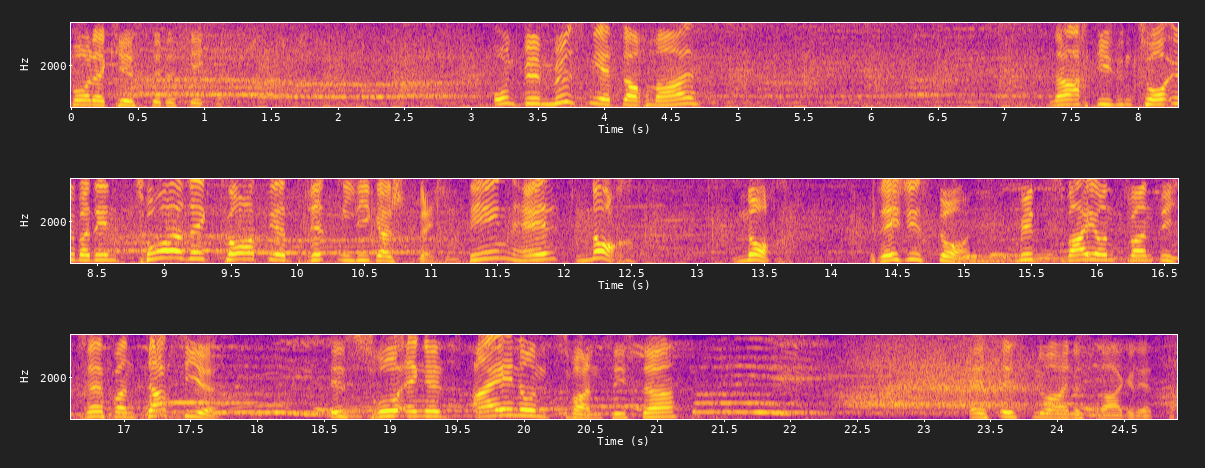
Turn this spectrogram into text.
vor der Kiste des Gegners. Und wir müssen jetzt auch mal nach diesem Tor über den Torrekord der dritten Liga sprechen. Den hält noch, noch Regis Dorn mit 22 Treffern. Das hier ist Strohengels 21. Es ist nur eine Frage der Zeit.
